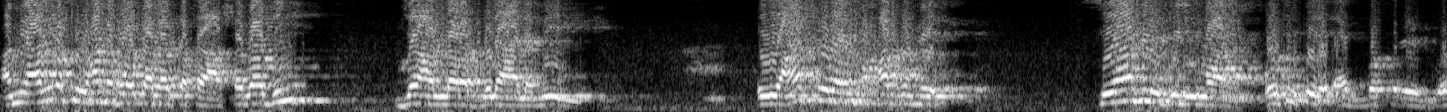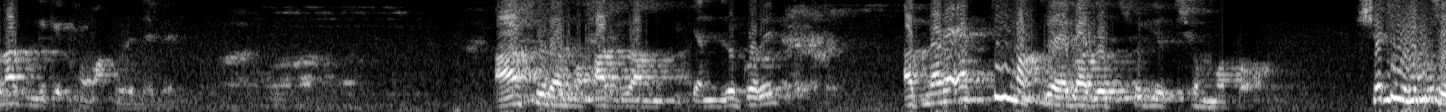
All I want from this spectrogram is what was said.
আমি আল্লাহ সুবহানাহু ওয়া তাআলার কাছে আশাবাদী যে আল্লাহ রাব্বুল আলামিন এই আশুরা মুহররমের সিয়ামের বিনিময় অতীতের এক বছরের গোনাগুলিকে ক্ষমা করে দেবেন আশুরা মুহররমকে কেন্দ্র করে আপনারা একটি মাত্র আবাদত শরীয়ত সম্মত। সেটি হচ্ছে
